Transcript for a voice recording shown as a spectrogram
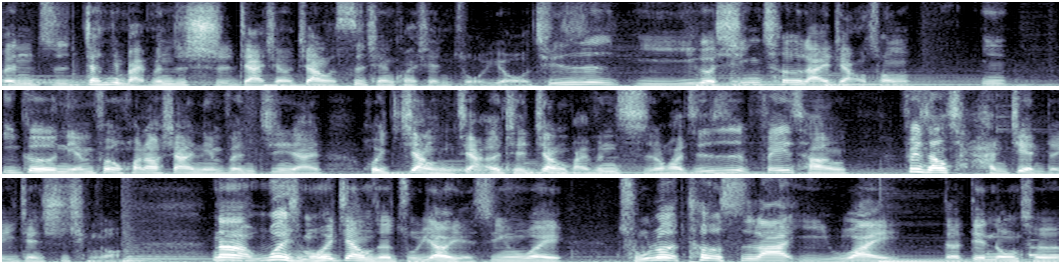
分之将近百分之十，价钱降了四千块钱左右。其实以一个新车来讲，从一一个年份换到下一年份，竟然会降价，而且降百分之十的话，其实是非常非常罕见的一件事情哦。那为什么会这样子？主要也是因为。除了特斯拉以外的电动车，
